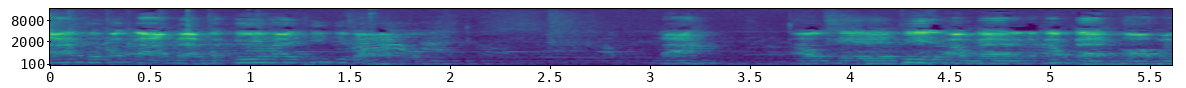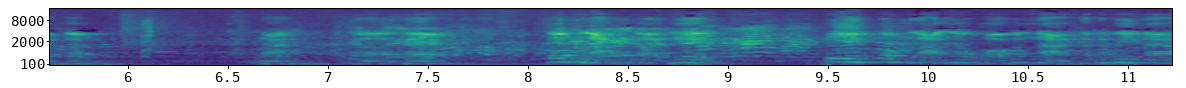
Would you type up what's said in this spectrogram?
นะผมประกาศแบบเมื่อกี้ไหมที่ที่บอกผม นะ โอเค พี่เอาแบกนะครับแบกออกไปก่อน นะเออแบกก้มหลังหน่อยพี่พี่ก้มหลังเอาของมันหนักนะครับพี่นะ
